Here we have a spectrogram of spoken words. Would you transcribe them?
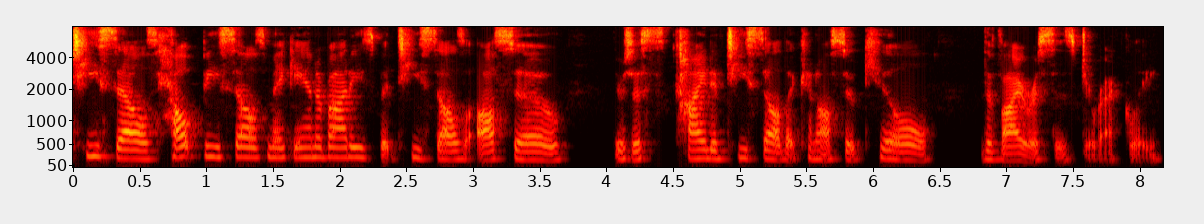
T cells help B cells make antibodies, but T cells also, there's a kind of T cell that can also kill the viruses directly.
